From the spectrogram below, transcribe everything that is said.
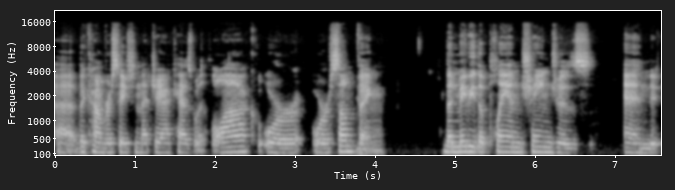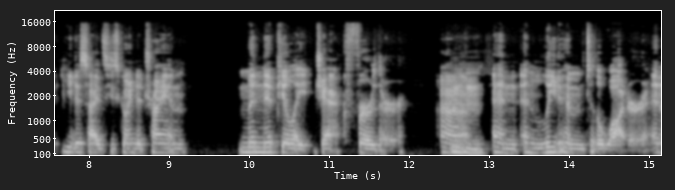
uh, the conversation that jack has with locke or or something then maybe the plan changes and he decides he's going to try and manipulate Jack further um, mm-hmm. and and lead him to the water and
